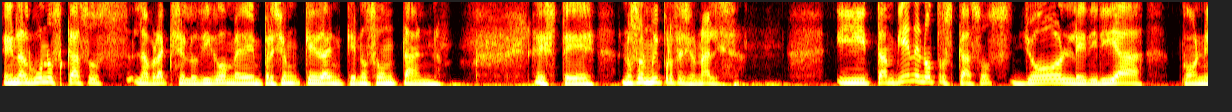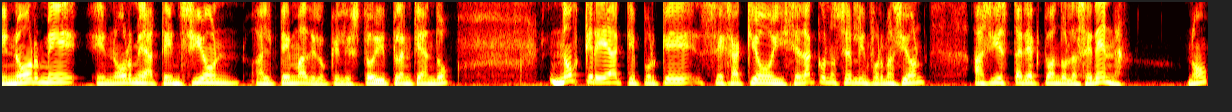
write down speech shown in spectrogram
En algunos casos, la verdad que se lo digo, me da impresión que, que no son tan, este, no son muy profesionales. Y también en otros casos yo le diría con enorme, enorme atención al tema de lo que le estoy planteando, no crea que porque se hackeó y se da a conocer la información, así estaría actuando la Sedena. ¿No?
